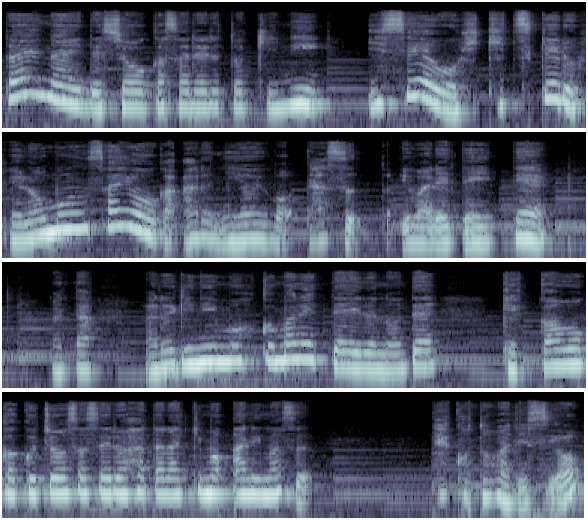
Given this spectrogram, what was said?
体内で消化される時に異性を引きつけるフェロモン作用がある匂いを出すと言われていて、またアルギニンも含まれているので、血管を拡張させる働きもあります。ってことはですよ、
